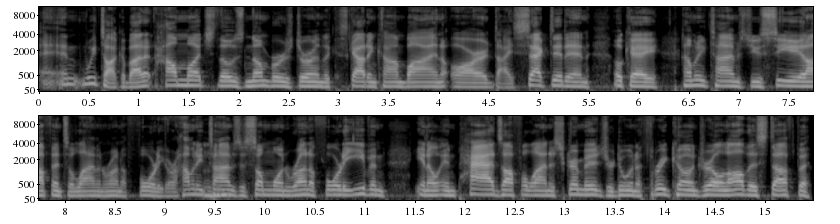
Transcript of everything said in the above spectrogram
and we talk about it how much those numbers during the scouting combine are dissected and okay how many times do you see an offensive lineman run a 40 or how many times does someone run a 40 even you know in pads off a line of scrimmage or doing a three cone drill and all this stuff? But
